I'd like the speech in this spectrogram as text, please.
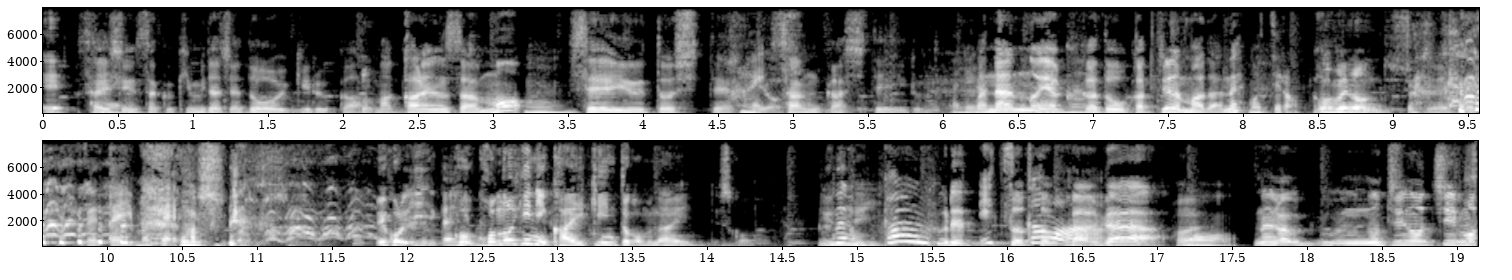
ええ。最新作、君たちはどう生きるか」まあ、カレンさんもうん。声優としてはい。参加している、ありがとうございまあ、何の役かどうかっていうのはまだね。もちろん。ダメなんですよね。絶対言いません。えこれいここの日に解禁とかもないんですか？言っていいでもパンフレットとかがは。いもなんかうん後々もしか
